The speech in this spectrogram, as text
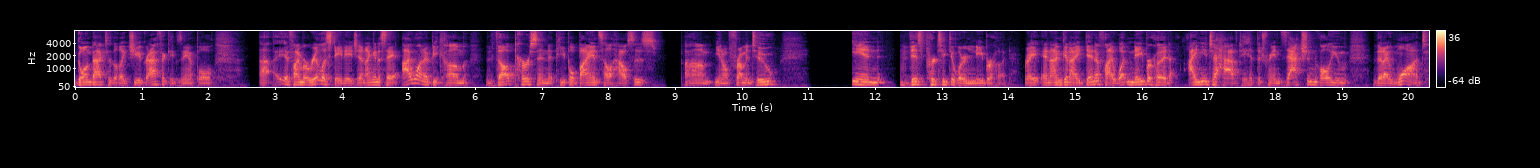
Going back to the like geographic example, uh, if I'm a real estate agent, I'm going to say I want to become the person that people buy and sell houses, um, you know, from and to in this particular neighborhood, right? And I'm going to identify what neighborhood I need to have to hit the transaction volume that I want.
